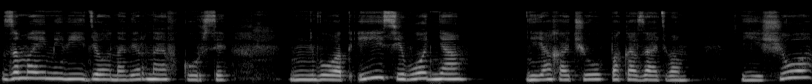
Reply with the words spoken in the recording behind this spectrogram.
за моими видео, наверное, в курсе. Вот, и сегодня я хочу показать вам еще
